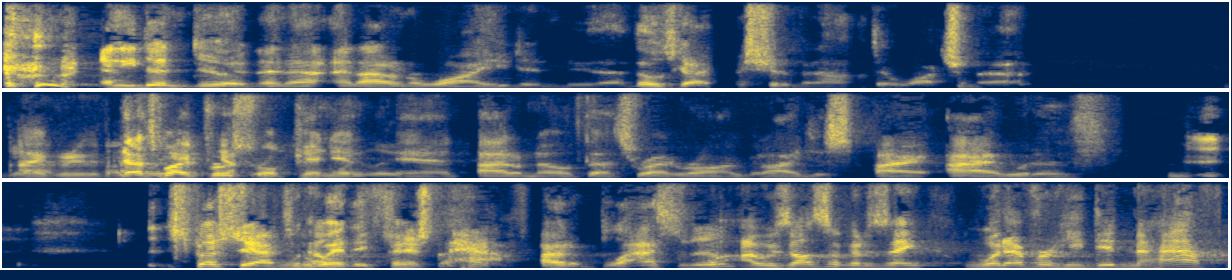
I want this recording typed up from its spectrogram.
and he didn't do it, and I, and I don't know why he didn't do that. Those guys should have been out there watching that. I agree with that. That's my personal completely. opinion, and I don't know if that's right or wrong, but I just I I would have, especially after the way they finished the half, I would have blasted him. I was also going to say whatever he did in the half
